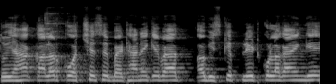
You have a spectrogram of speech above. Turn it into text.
तो यहाँ कलर को अच्छे से बैठाने के बाद अब इसके प्लेट को लगाएँगे।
